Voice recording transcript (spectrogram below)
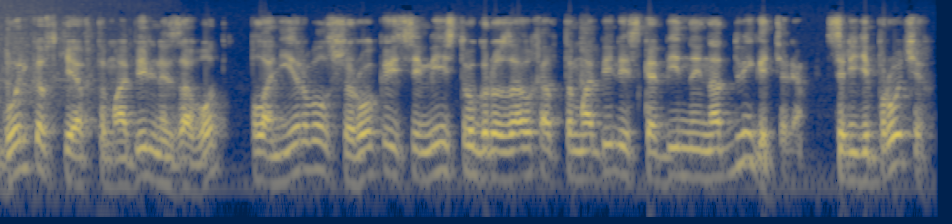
Горьковский автомобильный завод планировал широкое семейство грузовых автомобилей с кабиной над двигателем. Среди прочих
